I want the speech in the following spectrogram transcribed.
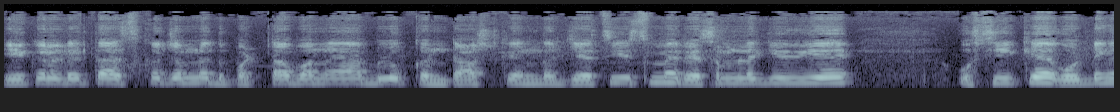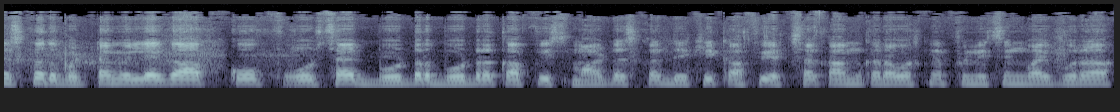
ये कलर देता है। इसका जो हमने दुपट्टा बनाया ब्लू कंट्रास्ट के अंदर। जैसी इसमें रेशम लगी हुई है, उसी के अकॉर्डिंग इसका दुपट्टा मिलेगा आपको। फोर साइड बॉर्डर बॉर्डर काफ़ी स्मार्ट है इसका। देखिए, काफ़ी अच्छा काम करा हुआ इसने। फिनिशिंग भाई पूरा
